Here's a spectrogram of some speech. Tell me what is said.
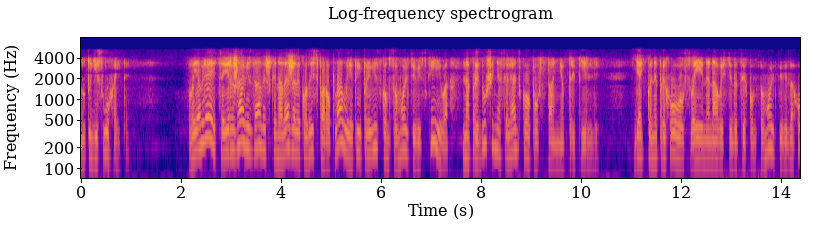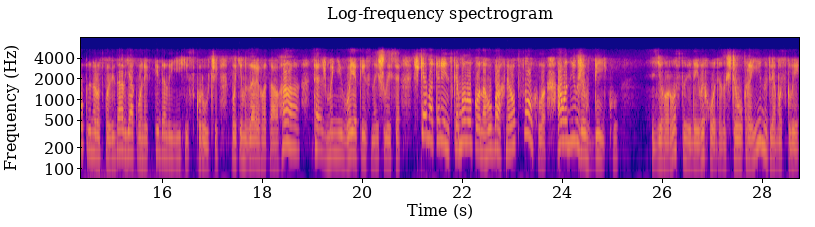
Ну тоді слухайте. Виявляється, і ржаві залишки належали колись пароплаву, який привіз комсомольців із Києва на придушення селянського повстання в Трипіллі. Дядько не приховував своєї ненависті до цих комсомольців і захоплено розповідав, як вони кидали їх із кручі. Потім зареготав Га, теж мені вояки знайшлися. Ще материнське молоко на губах не обсохло, а вони вже в бійку. З його розповідей виходило, що Україну для Москви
